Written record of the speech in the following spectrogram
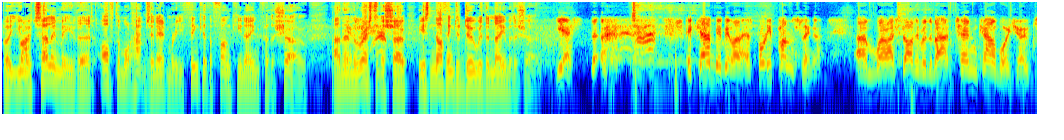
But you were telling me that often what happens in Edinburgh, you think of the funky name for the show, and then the rest of the show is nothing to do with the name of the show. Yes, it can be a bit like that. It's probably Punslinger, um, where I started with about ten cowboy jokes,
